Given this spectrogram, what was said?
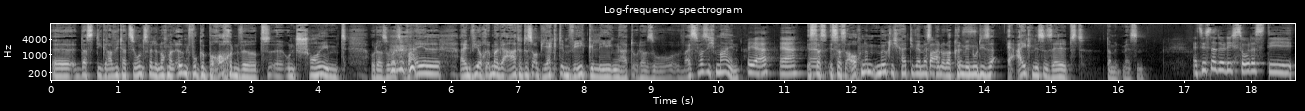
Äh, dass die Gravitationswelle nochmal irgendwo gebrochen wird äh, und schäumt oder sowas, weil ein wie auch immer geartetes Objekt im Weg gelegen hat oder so. Weißt du, was ich meine? Ja, ja. Ist ja. das, ist das auch eine Möglichkeit, die wir messen Boah, können, oder können wir nur diese Ereignisse selbst damit messen? Es ist natürlich so, dass die,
